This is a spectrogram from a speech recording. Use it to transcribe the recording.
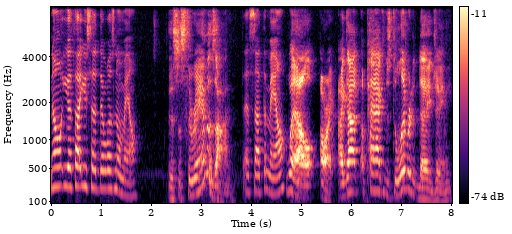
No, you I thought you said there was no mail. This is through Amazon. That's not the mail. Well, all right. I got a package delivered today, Jamie.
